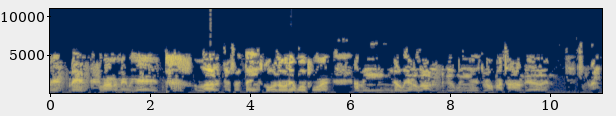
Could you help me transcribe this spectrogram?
Man, Carolina, man, we had a lot of different things going on at one point. I mean, you know, we had a lot of good wins throughout my time there and some great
